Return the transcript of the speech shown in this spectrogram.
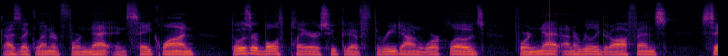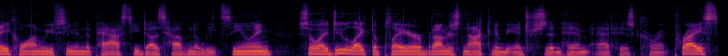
Guys like Leonard Fournette and Saquon, those are both players who could have three down workloads. Fournette on a really good offense. Saquon, we've seen in the past, he does have an elite ceiling. So I do like the player, but I'm just not going to be interested in him at his current price.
